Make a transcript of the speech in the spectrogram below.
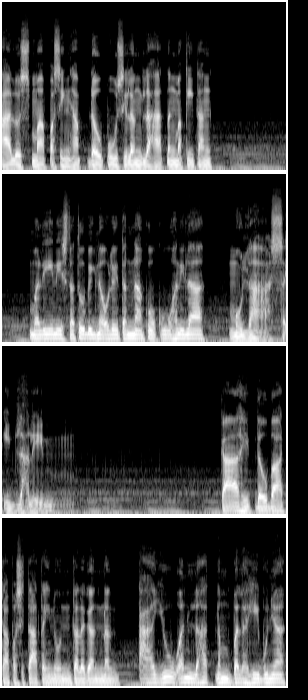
halos mapasinghap daw po silang lahat ng makitang malinis na tubig na ulit ang nakukuha nila mula sa idlalim. Kahit daw bata pa si tatay noon talagang nagtayuan lahat ng balahibo niya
